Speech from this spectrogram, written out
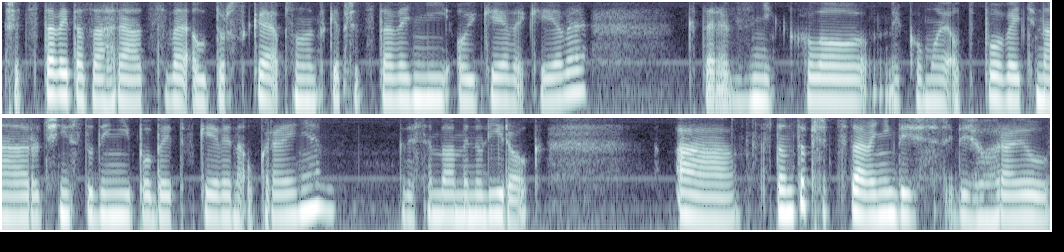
představit a zahrát své autorské absolventské představení o Kijeve Kijeve, které vzniklo jako moje odpověď na roční studijní pobyt v Kijevě na Ukrajině, kde jsem byla minulý rok. A v tomto představení, když, když ho hraju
